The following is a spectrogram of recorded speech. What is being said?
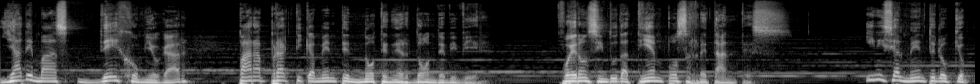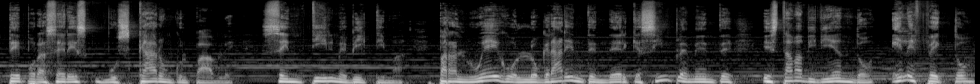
Y además dejo mi hogar para prácticamente no tener dónde vivir. Fueron sin duda tiempos retantes. Inicialmente lo que opté por hacer es buscar un culpable, sentirme víctima, para luego lograr entender que simplemente estaba viviendo el efecto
